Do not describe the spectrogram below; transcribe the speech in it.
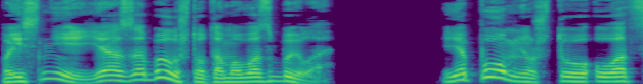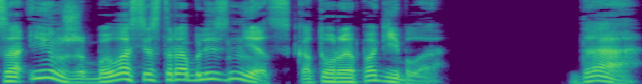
Поясни, я забыл, что там у вас было. Я помню, что у отца Инжи была сестра-близнец, которая погибла. Да,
